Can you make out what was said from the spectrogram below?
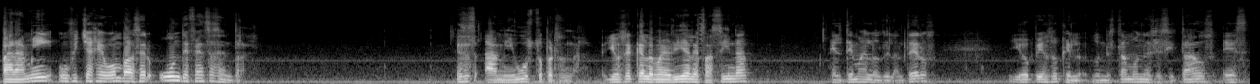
Para mí, un fichaje bomba va a ser un defensa central. Eso es a mi gusto personal. Yo sé que a la mayoría le fascina el tema de los delanteros. Yo pienso que donde estamos necesitados es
